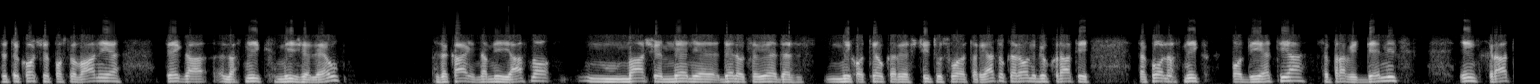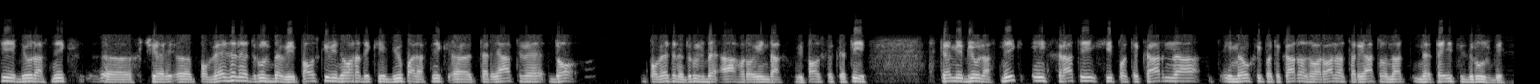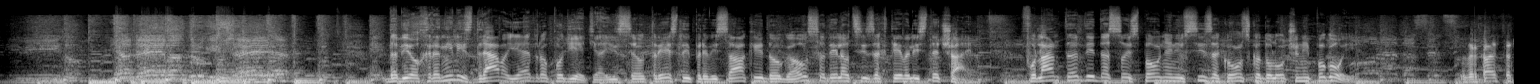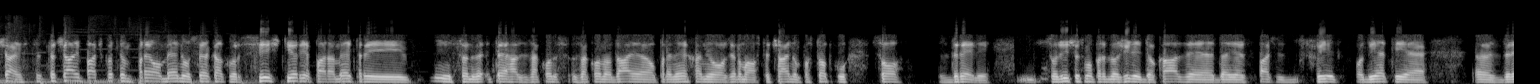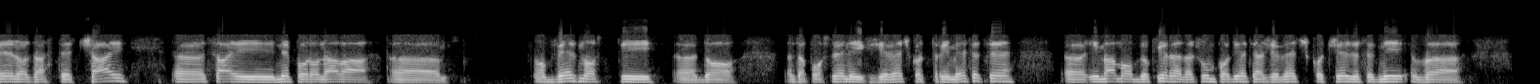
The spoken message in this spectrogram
za tekoče poslovanje. Tega lasnik ni želel. Zakaj, nam ni jasno. Naše mnenje delavcev je, da ni hotel, ker je ščitil svojo terjato, ker on je bil hkrati tako lasnik podjetja, se pravi delnic, in hkrati je bil lasnik uh, hčer, uh, povezane družbe Vipavski vinogradi, ki je bil pa lasnik uh, terjatve do povezane družbe Agro in da Vipavske kleti. S tem je bil lasnik in hkrati hipotekarna, imel hipotekarno zavarovano terjato na, na tej isti družbi. Ja, Da bi ohranili zdravo jedro podjetja in se otresli previsokih dolgov, so delavci zahtevali stečaj. Furlan trdi, da so izpolnjeni vsi zakonsko določeni pogoji. Zakaj stečaj? Stečaj pač kot sem prej omenil, vsekakor vsi štirje parametri tega zakon, zakonodaje o prenehanju oziroma o stečajnem postopku so zdreli. Sodišču smo predložili dokaze, da je pač podjetje eh, zdrelo za stečaj, eh, saj ne poravnava eh, obveznosti do zaposlenih že več kot tri mesece uh, imamo blokiran račun podjetja že več kot 60 dni v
